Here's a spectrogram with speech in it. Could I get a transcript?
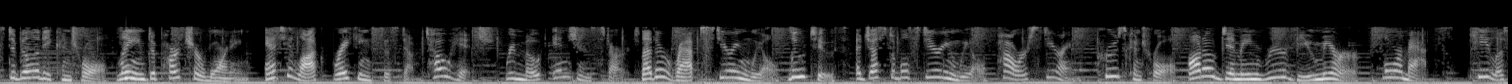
stability control, lane departure warning, anti-lock braking system, tow hitch, remote engine start, leather wrapped steering wheel, Bluetooth, adjustable steering wheel, power steering, cruise control, auto dimming rear view mirror, floor mats, keyless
